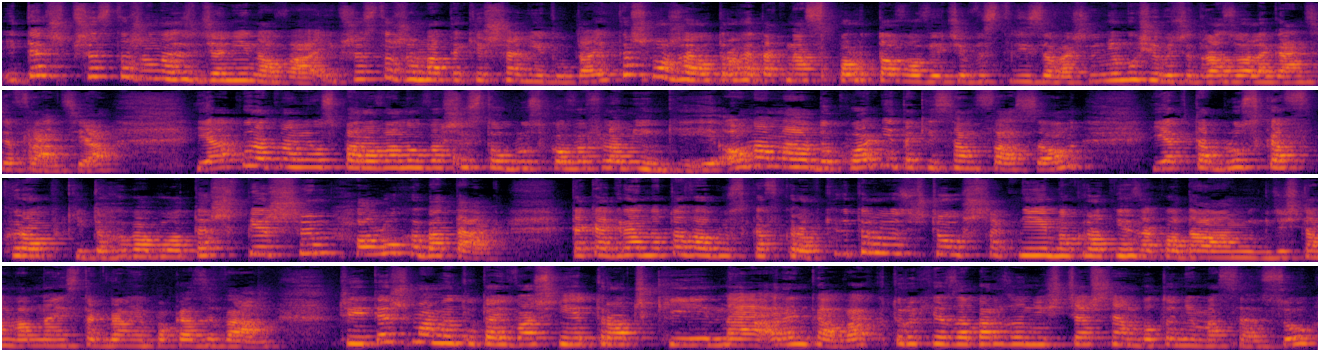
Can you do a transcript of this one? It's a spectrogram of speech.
I też przez to, że ona jest dzianinowa i przez to, że ma te kieszenie tutaj, też można ją trochę tak na sportowo, wiecie, wystylizować. No nie musi być od razu elegancja Francja. Ja akurat mam ją sparowaną właśnie z tą bluzką we flaminki i ona ma dokładnie taki sam fason, jak ta bluzka w kropki. To chyba było też w pierwszym holu? Chyba tak. Taka granatowa bluzka w kropki, którą zresztą już tak niejednokrotnie zakładałam i gdzieś tam Wam na Instagramie pokazywałam. Czyli też mamy tutaj właśnie troczki na rękawach, których ja za bardzo nie ściaśniam, bo to nie ma sensu.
